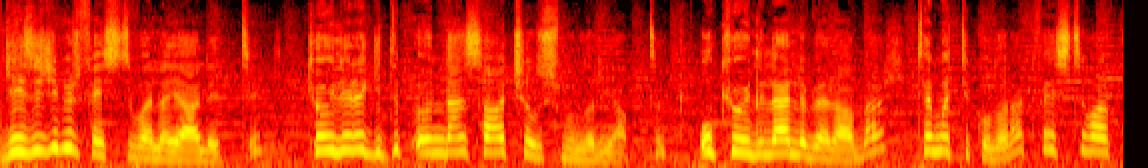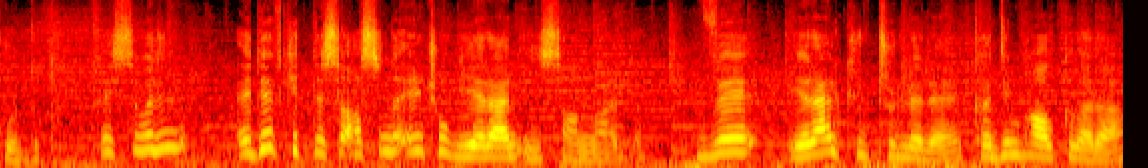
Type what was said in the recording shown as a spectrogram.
Gezici bir festival hayal ettik. Köylere gidip önden saha çalışmaları yaptık. O köylülerle beraber tematik olarak festival kurduk. Festivalin hedef kitlesi aslında en çok yerel insanlardı. Ve yerel kültürlere, kadim halklara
